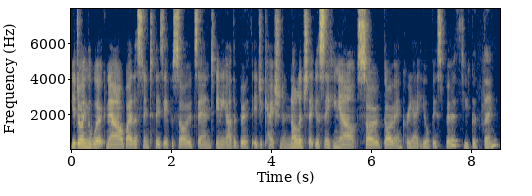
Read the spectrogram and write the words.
You're doing the work now by listening to these episodes and any other birth education and knowledge that you're seeking out. So go and create your best birth, you good thing.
